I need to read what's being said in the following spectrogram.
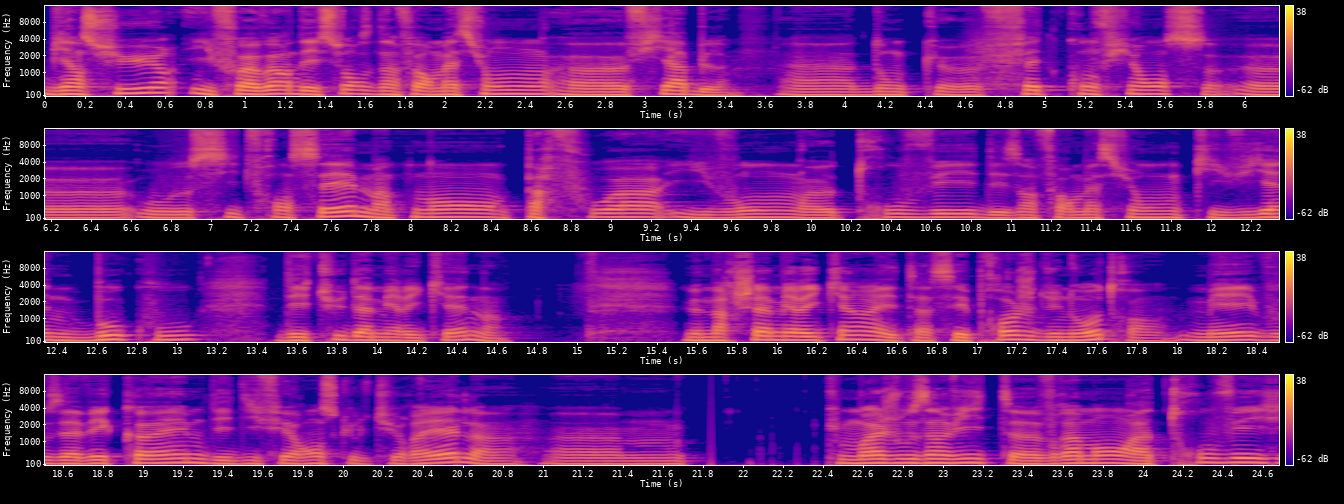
Bien sûr, il faut avoir des sources d'informations euh, fiables. donc faites confiance aux sites français. Maintenant, parfois, ils vont trouver des informations qui viennent beaucoup d'études américaines. Le marché américain est assez proche du nôtre, mais vous avez quand même des différences culturelles. Euh, moi, je vous invite vraiment à trouver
